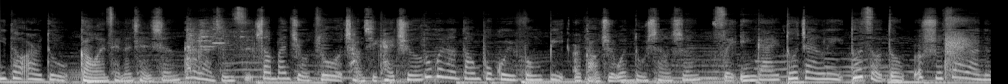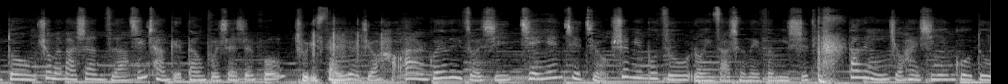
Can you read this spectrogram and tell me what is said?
一到二度，睾丸才能产生大量精子。上班久坐、长期开车都会让裆部过于封闭，而导致温度上升，所以应该多站立、多走动。若实在懒得动，就买把扇子啊，经常给裆部扇扇风，注意散热就好。二、规律作息，戒烟戒酒，睡眠不足容易造成内分泌失调。大量饮酒和吸烟过度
